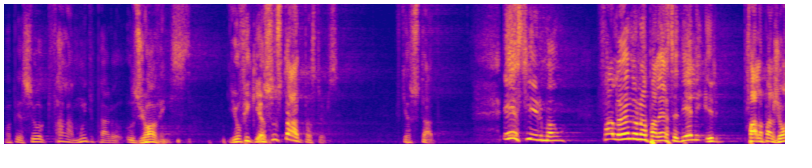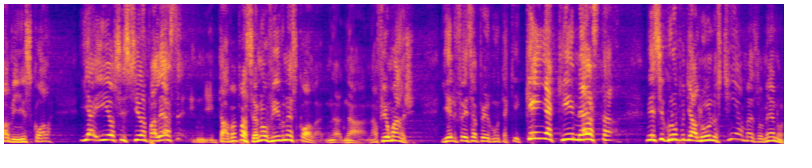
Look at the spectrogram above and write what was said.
uma pessoa que fala muito para os jovens. E eu fiquei assustado, pastores. Fiquei assustado. Esse irmão Falando na palestra dele, ele fala para jovem em escola. E aí eu assisti na palestra, e estava passando ao vivo na escola, na, na, na, filmagem. E ele fez a pergunta aqui: quem aqui nesta, nesse grupo de alunos, tinha mais ou menos,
